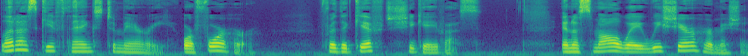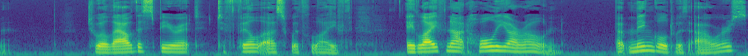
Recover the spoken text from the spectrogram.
let us give thanks to Mary, or for her, for the gift she gave us. In a small way, we share her mission to allow the Spirit to fill us with life, a life not wholly our own but mingled with ours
